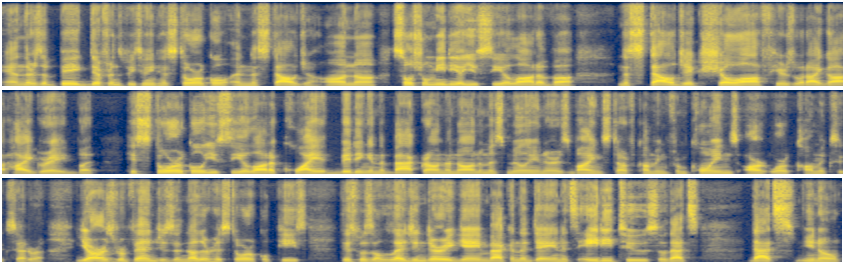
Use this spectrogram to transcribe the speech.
And there's a big difference between historical and nostalgia. On uh, social media, you see a lot of uh, nostalgic show off here's what i got high grade but historical you see a lot of quiet bidding in the background anonymous millionaires buying stuff coming from coins artwork comics etc yar's revenge is another historical piece. This was a legendary game back in the day and it's 82 so that's that's you know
